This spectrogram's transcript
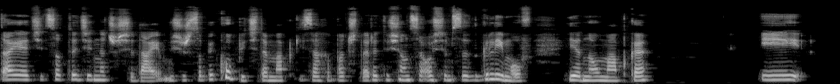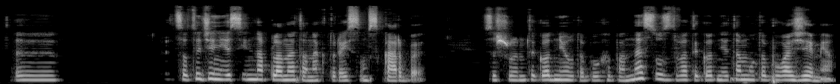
daje ci co tydzień, znaczy się daje, musisz sobie kupić te mapki za chyba 4800 glimów, jedną mapkę i yy, co tydzień jest inna planeta, na której są skarby. W zeszłym tygodniu to był chyba Nessus, dwa tygodnie temu to była Ziemia.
